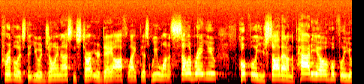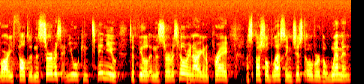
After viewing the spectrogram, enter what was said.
privileged that you would join us and start your day off like this. We want to celebrate you. Hopefully, you saw that on the patio. Hopefully, you've already felt it in the service, and you will continue to feel it in the service. Hillary and I are going to pray a special blessing just over the women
